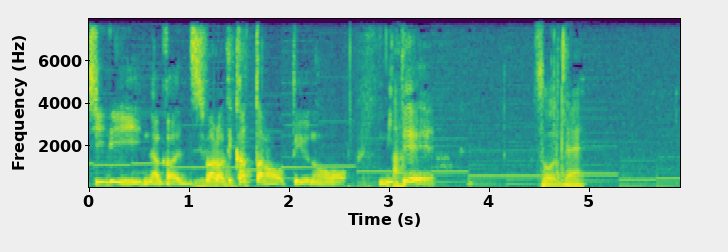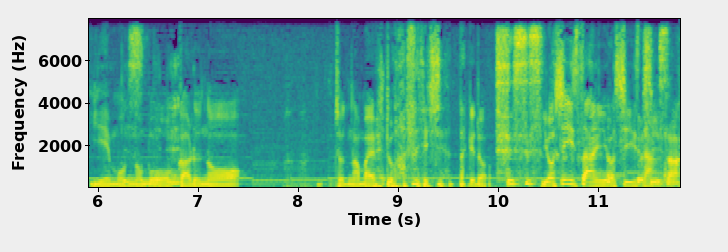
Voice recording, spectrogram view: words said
CD なんか自腹で買ったのっていうのを見て。そうね。伊右衛門のボーカルの、ちょっと名前と忘れちゃったけど。吉井さん吉井さん。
